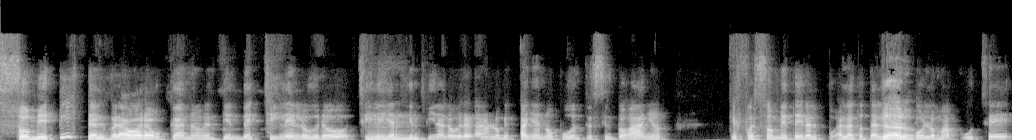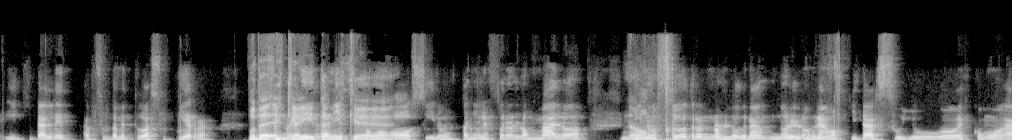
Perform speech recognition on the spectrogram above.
sometiste al bravo araucano, ¿me entiendes? Chile logró, Chile y Mm, Argentina lograron lo que España no pudo en 300 años, que fue someter al- a la totalidad del pueblo mapuche y quitarle absolutamente todas sus tierras. Puta, Entonces es no que es ahí tenéis decir como, que. oh, sí, los españoles fueron los malos y No. nosotros nos logramos, nos logramos quitar su yugo, es como, a,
